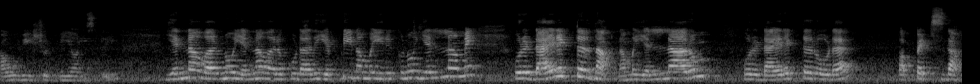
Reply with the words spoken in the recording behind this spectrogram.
how we should be on screen என்ன வரணும் என்ன வரக்கூடாது எப்படி நம்ம இருக்கணும் எல்லாமே ஒரு டைரக்டர் தான். நம்ம எல்லாரும் ஒரு டைரக்டரோட பப்பெட்ஸ் தான்.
